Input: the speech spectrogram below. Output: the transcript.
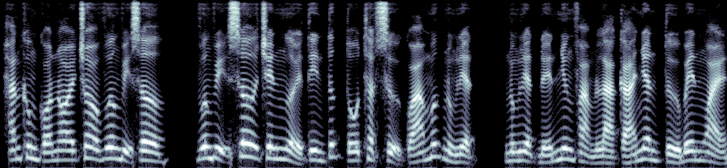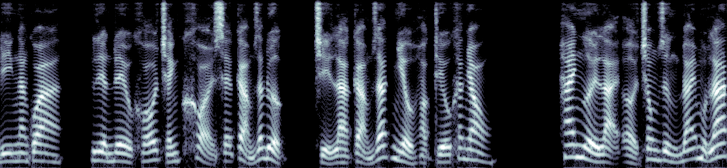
Hắn không có nói cho vương vị sơ, vương vị sơ trên người tin tức tố thật sự quá mức nung liệt, nung liệt đến nhưng phàm là cá nhân từ bên ngoài đi ngang qua, liền đều khó tránh khỏi sẽ cảm giác được, chỉ là cảm giác nhiều hoặc thiếu khác nhau. Hai người lại ở trong rừng đãi một lát,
